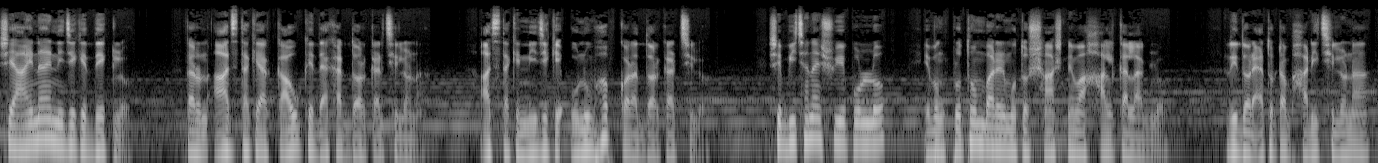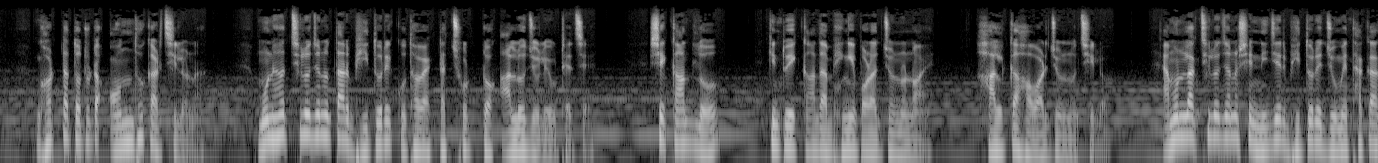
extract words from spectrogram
সে আয়নায় নিজেকে দেখল, কারণ আজ তাকে আর কাউকে দেখার দরকার ছিল না। আজ তাকে নিজেকে অনুভব করার দরকার ছিল। সে বিছানায় শুয়ে পড়ল এবং প্রথমবারের মতো শ্বাস নেওয়া হালকা লাগল। হৃদয় এতটা ভারী ছিল না, ঘরটা ততটা অন্ধকার ছিল না। মনে হচ্ছিল যেন তার ভিতরে কোথাও একটা ছোট্ট আলো জ্বলে উঠেছে। সে কাঁদল, কিন্তু এই কাঁদা ভেঙে পড়ার জন্য নয়, হালকা হওয়ার জন্য ছিল। এমন লাগছিল যেন সে নিজের ভিতরে জমে থাকা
